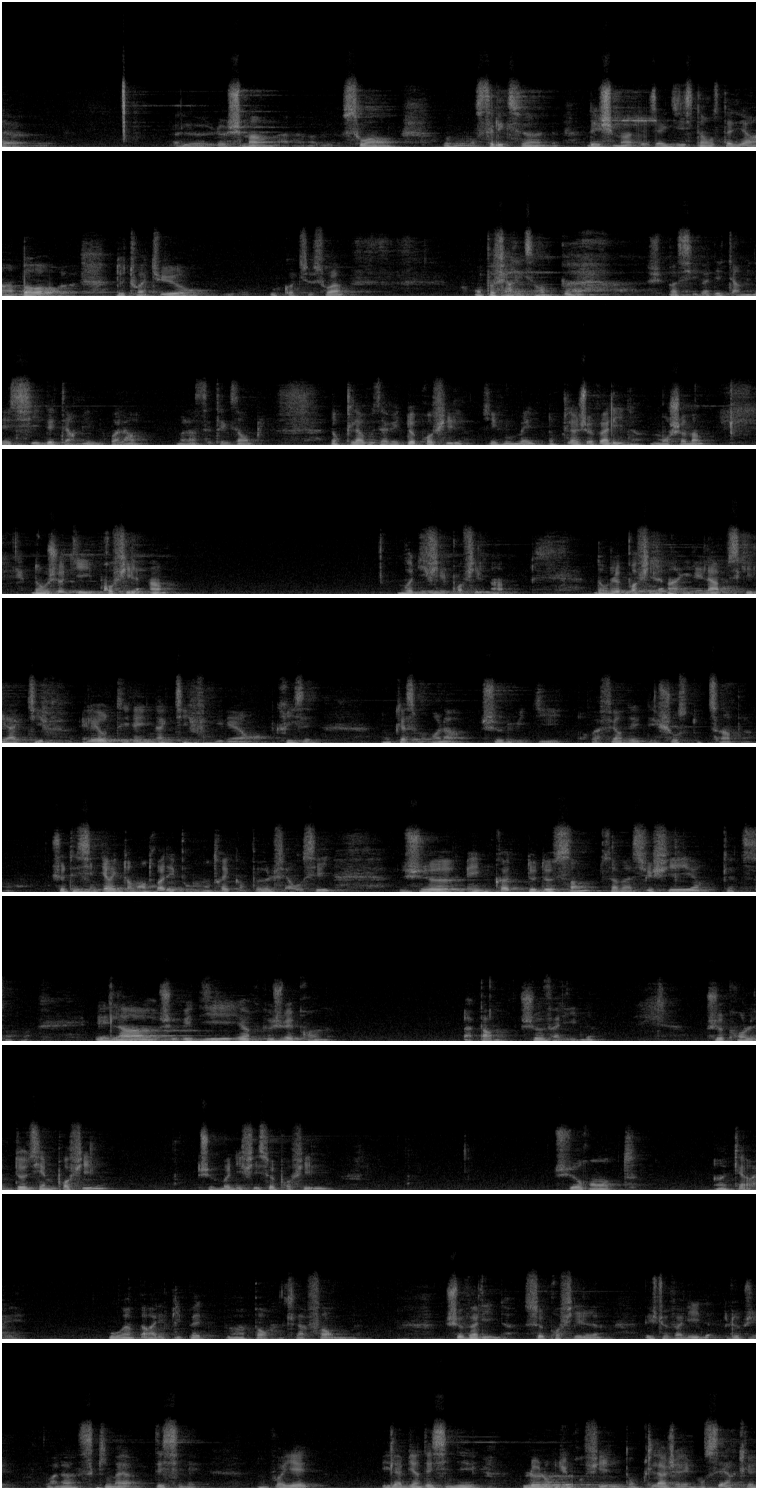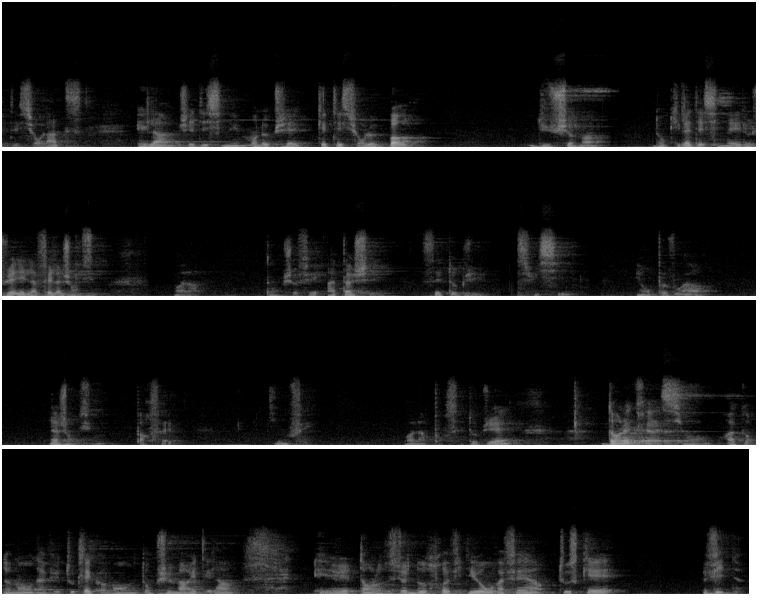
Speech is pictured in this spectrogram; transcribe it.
le, chemin, soit on sélectionne des chemins déjà existants, c'est-à-dire un bord de toiture ou, quoi que ce soit. On peut faire l'exemple. Je ne sais pas s'il va déterminer. S'il détermine, voilà, voilà cet exemple. Donc là, vous avez deux profils qui vous met. Donc là, je valide mon chemin. Donc je dis profil 1. Modifie le profil 1. Donc le profil 1, il est là parce qu'il est actif. Et l'autre, il est inactif. Il est en grisé. Donc à ce moment-là, je lui dis, on va faire des, choses toutes simples. Je dessine directement en 3D pour vous montrer qu'on peut le faire aussi. Je mets une cote de 200, ça va suffire. 400. Et là, je vais dire que je vais prendre... Ah, pardon, je valide. Je prends le deuxième profil. Je modifie ce profil. Je rentre un carré ou un parallépipède, peu importe la forme, je valide ce profil et je valide l'objet. Voilà ce qui m'a dessiné. Donc vous voyez, il a bien dessiné le long du profil. Donc là, j'avais mon cercle qui était sur l'axe. Et là, j'ai dessiné mon objet qui était sur le bord du chemin. Donc il a dessiné l'objet, il a fait la jonction. Voilà. Donc je fais attacher cet objet à celui-ci. Et on peut voir la jonction parfaite qui nous fait. Voilà pour cet objet. Dans la création raccordement, on a vu toutes les commandes, donc je vais m'arrêter là. Et dans notre vidéo, on va faire tout ce qui est vide.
